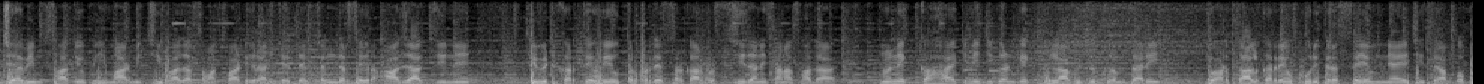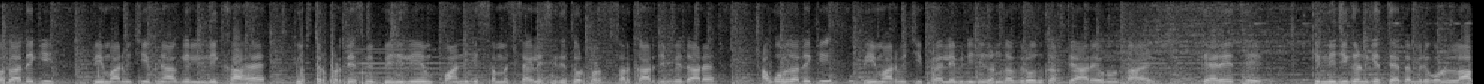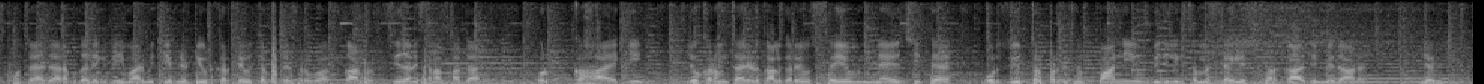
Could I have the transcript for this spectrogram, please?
जय भीम। साथियों, Bhim army chief आज़ाद समाज पार्टी के राष्ट्रीय अध्यक्ष चंद्रशेखर आज़ाद जी ने ट्वीट करते हुए उत्तर प्रदेश सरकार पर सीधा निशाना साधा। उन्होंने कहा है कि निजीकरण के खिलाफ विद्युत कर्मचारी जो हड़ताल कर रहे हैं पूरी तरह संयम न्यायोचित है आपको बता दें कि भीम आर्मी चीफ ने आगे लिखा है कि उत्तर प्रदेश में बिजली एवं पानी की समस्या के लिए सीधे तौर पर सरकार जिम्मेदार है। आपको बता दें कि भीम आर्मी चीफ पहले भी निजीकरण का विरोध करते आ रहे हैं। उन्होंने कहा कह रहे थे कि निजीकरण के तहत मेरे को लाभ पहुँचाया जा रहा है। बता दें कि भीम आर्मी चीफ ने ट्वीट करते हुए उत्तर प्रदेश सरकार पर सीधा निशाना साधा। और कहा है कि जो कर्मचारी हड़ताल कर रहे हैं, वो संयम न्यायोचित है और उत्तर प्रदेश में पानी और बिजली की समस्या के लिए सरकार जिम्मेदार है। जय हिंद।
